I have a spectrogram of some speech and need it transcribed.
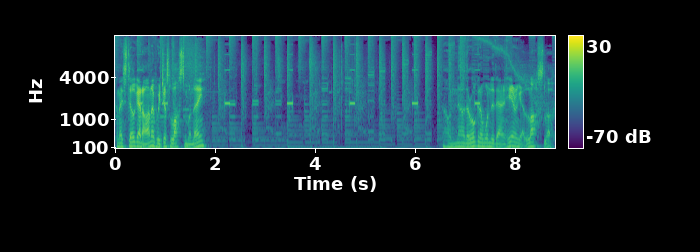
Can they still get on? Have we just lost money? Oh no, they're all going to wander down here and get lost, look.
